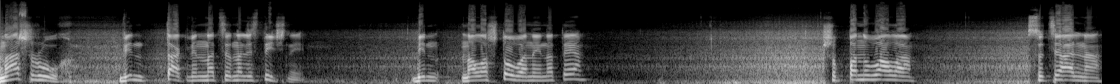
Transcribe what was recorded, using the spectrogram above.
Наш рух, він так, він націоналістичний. Він налаштований на те, щоб панувала соціальна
